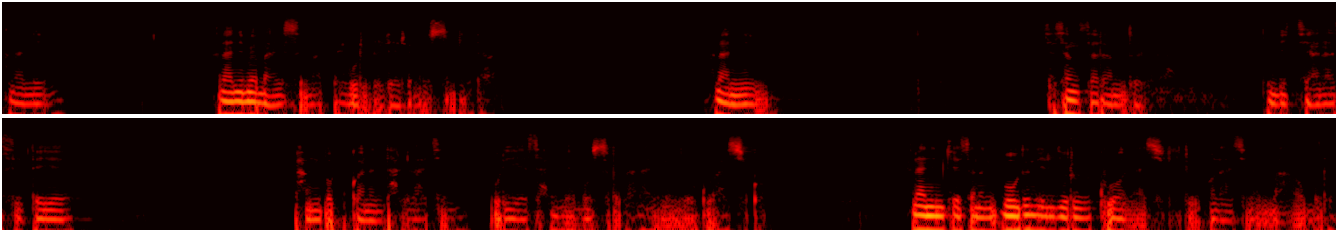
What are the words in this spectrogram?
하나님, 하나님의 말씀 앞에 우리를 내려놓습니다. 하나님, 세상 사람들 또 믿지 않았을 때의 방법과는 달라진 우리의 삶의 모습을 하나님은 요구하시고 하나님께서는 모든 인류를 구원하시기를 원하시는 마음으로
